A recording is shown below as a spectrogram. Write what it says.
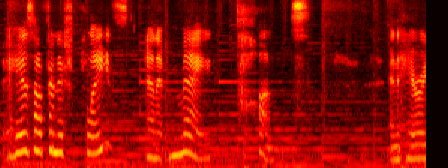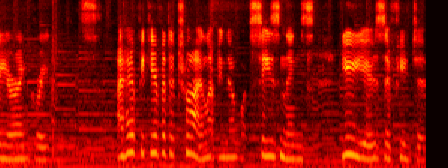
But here's our finished plates, and it made tons. And here are your ingredients. I hope you give it a try and let me know what seasonings you use if you do.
